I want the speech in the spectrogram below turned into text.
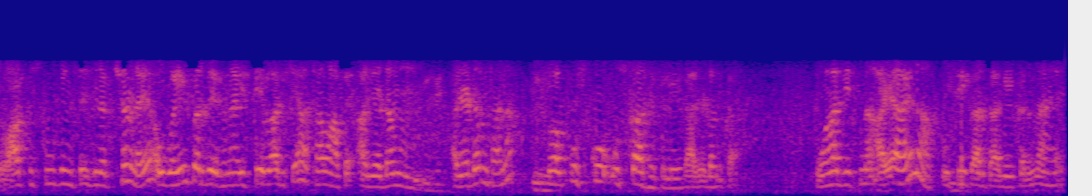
तो आत्मस्वरूप इनसे विलक्षण है और वहीं पर देखना इसके बाद क्या था वहाँ पे? अजडम। अजडम था ना? तो अब उसको उसका अर्थ लेगा अजडम का। वहाँ जितना आया है ना उसी का अर्थ आगे करना है।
